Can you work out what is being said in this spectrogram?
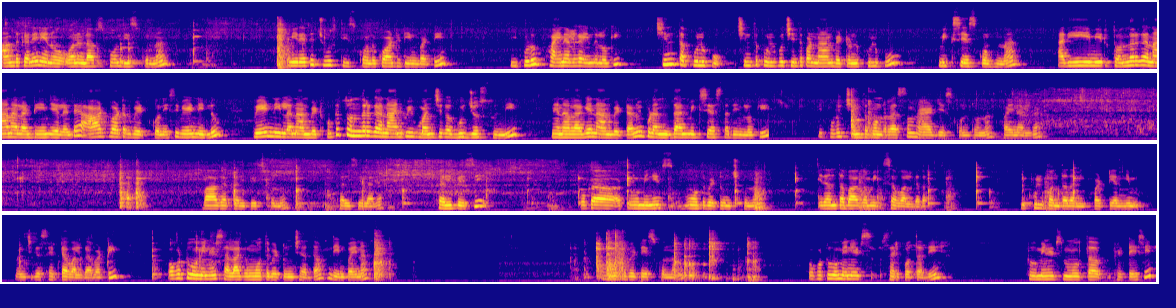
అందుకనే నేను వన్ అండ్ హాఫ్ స్పూన్ తీసుకున్నా. మీరైతే చూసి తీసుకోండి క్వాంటిటీని బట్టి. ఇప్పుడు ఫైనల్గా ఇందులోకి చింత పులుపు చింత పులుపు చింతపండు నానబెట్టిన పులుపు మిక్స్ చేసుకుంటున్నా. అది మీరు తొందరగా నానాలంటే ఏం చేయాలంటే హాట్ వాటర్ పెట్టుకొనేసి వేడి నీళ్ళు వేడి నీళ్ళ నానబెట్టుకుంటే తొందరగా నానిపోయి మంచిగా గుజ్జు వస్తుంది. నేను అలాగే నానబెట్టాను. ఇప్పుడు దాన్ని మిక్స్ చేస్తా దీనిలోకి. ఇప్పుడు చింతపండు రసం యాడ్ చేసుకుంటున్నా ఫైనల్గా. బాగా కలిపేసుకున్నాం కలిసేలాగా. కలిపేసి ఒక టూ మినిట్స్ మూత పెట్టి ఉంచుకుందాం ఇదంతా బాగా మిక్స్ అవ్వాలి కదా. ఈ పులుపు అంతా దానికి పట్టి అన్ని మంచిగా సెట్ అవ్వాలి కాబట్టి ఒక టూ మినిట్స్ అలాగే మూత పెట్టి ఉంచేద్దాం. దీనిపైన మూత పెట్టేసుకుందాం. ఒక టూ మినిట్స్ సరిపోతుంది. టూ మినిట్స్ మూత పెట్టేసి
